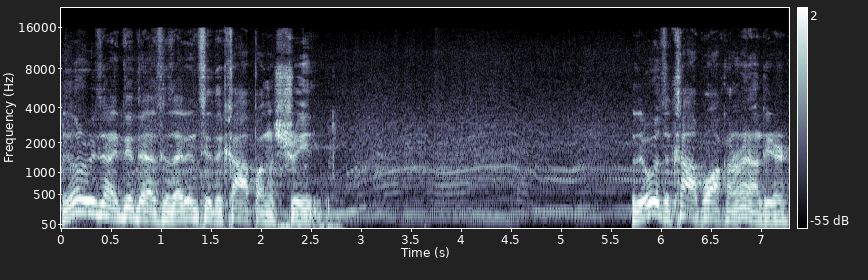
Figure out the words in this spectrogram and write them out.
The only reason I did that is because I didn't see the cop on the street. But there was a cop walking around here.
